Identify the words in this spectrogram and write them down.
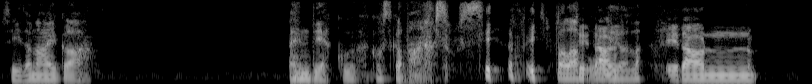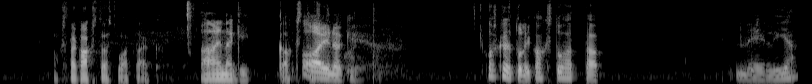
Siitä on aikaa. En tiedä, kuinka, koska mä oon asunut siellä siitä on, siitä on, onko sitä 12 vuotta aikaa? Ainakin 12 Ainakin. Vuotta. Koska se tuli 2004?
